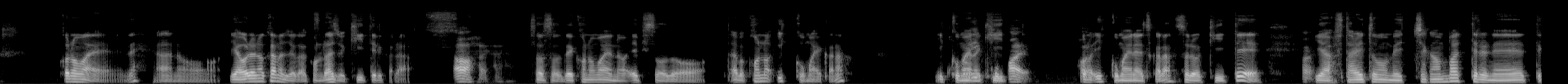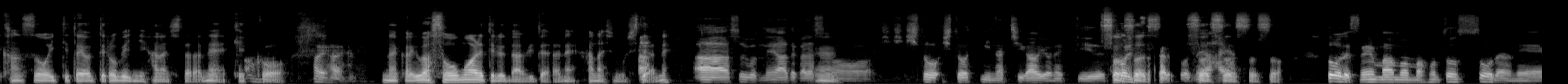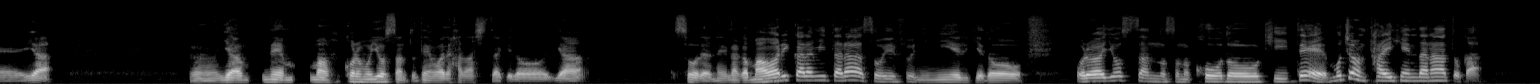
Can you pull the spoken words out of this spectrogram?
この前ねあのいや俺の彼女がこのラジオ聞いてるから。あはいはい。そうそう。でこの前のエピソードを多分この1個前かな。1個前の聞いてはい。この1個前のやつかな。それを聞いて、はい。い、や2人ともめっちゃ頑張ってるねって感想を言ってたよってロビンに話したらね結構。はいはいはい。なんかうわそう思われてるんだみたいなね話もしたよね。ああそういうことね。あだからその、ひ人人みんな違うよねっていうそうそう。そうそうそうそうそうですね、まあまあまあ、本当そうだよね。いや、うん、いや、ね、まあ、これもヨスさんと電話で話してたけど、いや、そうだよね。なんか周りから見たらそういうふうに見えるけど、俺はヨスさんのその行動を聞いて、もちろん大変だなとか、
